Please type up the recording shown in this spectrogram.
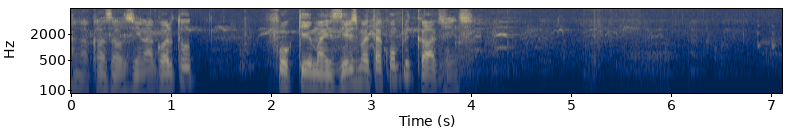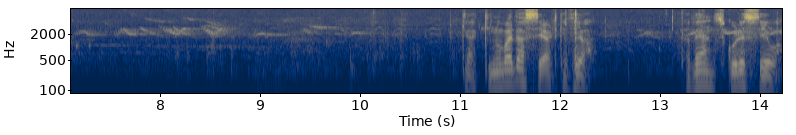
Olha lá o casalzinho. Agora eu tô... foquei mais eles, mas tá complicado, gente. Aqui não vai dar certo, quer ver, ó? Tá vendo? Escureceu, ó.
